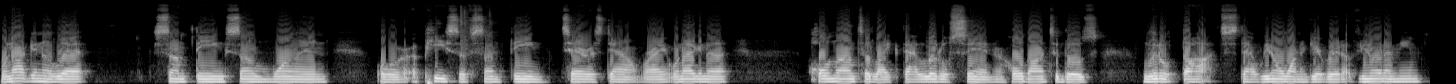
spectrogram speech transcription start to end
We're not gonna let something, someone, or a piece of something tear us down, right? We're not gonna hold on to like that little sin or hold on to those little thoughts that we don't want to get rid of. You know what I mean?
